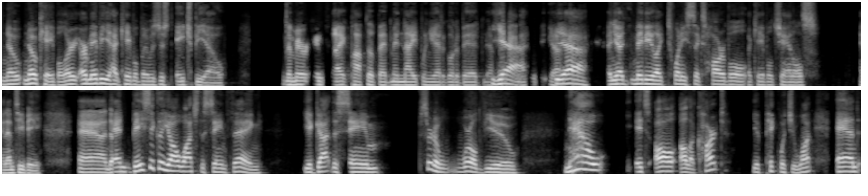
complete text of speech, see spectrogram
no no cable or or maybe you had cable but it was just hbo the american flag popped up at midnight when you had to go to bed yeah, yeah yeah and you had maybe like 26 horrible uh, cable channels and mtv and and basically y'all watched the same thing. You got the same sort of worldview. Now it's all a la carte. You pick what you want, and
